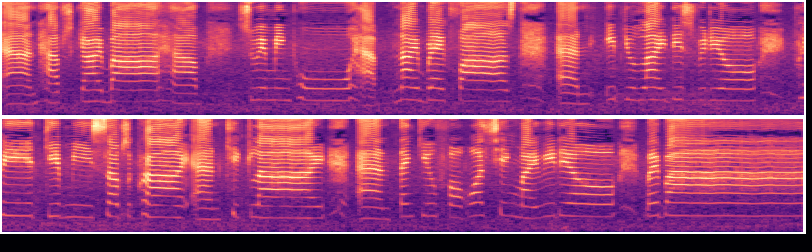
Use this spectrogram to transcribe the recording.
and have sky bar have swimming pool have night breakfast. And if you like this video please give me subscribe and click like. And thank you for watching my video. Bye bye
